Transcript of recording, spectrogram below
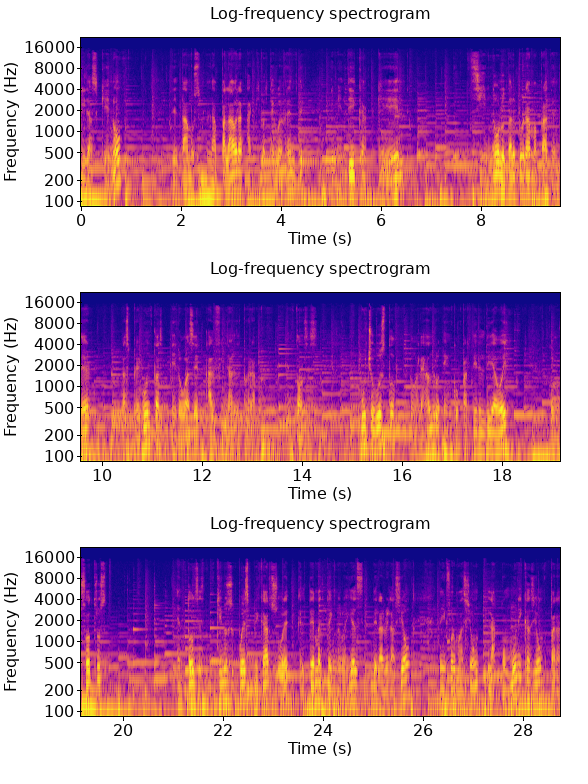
y las que no. Le damos la palabra, aquí lo tengo de frente y me indica que él, si no lo da el programa para atender las preguntas, él lo va a hacer al final del programa. Entonces, mucho gusto, don Alejandro, en compartir el día hoy con nosotros. Entonces, ¿qué nos puede explicar sobre el tema de tecnologías de la relación, la información, la comunicación para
